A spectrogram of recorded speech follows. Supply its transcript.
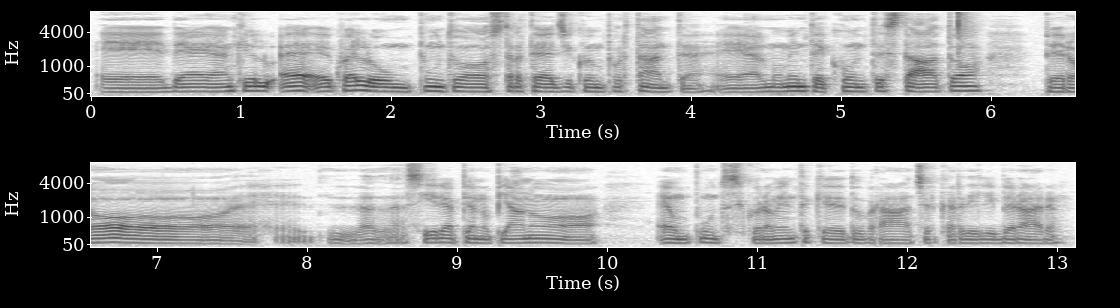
ed è anche è, è quello un punto strategico importante e al momento è contestato, però eh, la, la Siria piano piano è un punto sicuramente che dovrà cercare di liberare.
